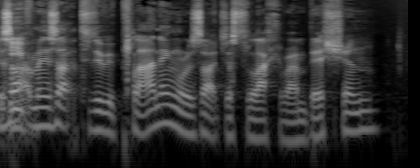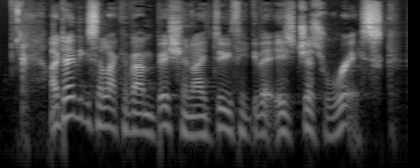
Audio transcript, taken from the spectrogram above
is that, I mean, is that to do with planning or is that just a lack of ambition? I don't think it's a lack of ambition. I do think that it's just risk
